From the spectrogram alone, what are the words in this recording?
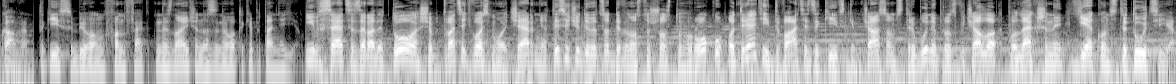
кави. Такий собі вам фан-факт. Не знаю, чи на ЗНО таке питання є. І все це заради того, щоб 28 червня 1996 року о 9.20 за київським часом з трибуни прозвучало полегшене є конституція.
